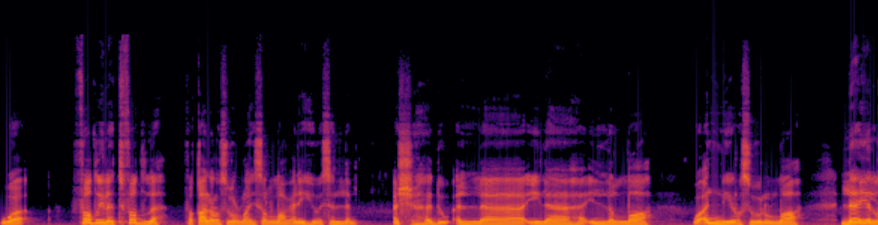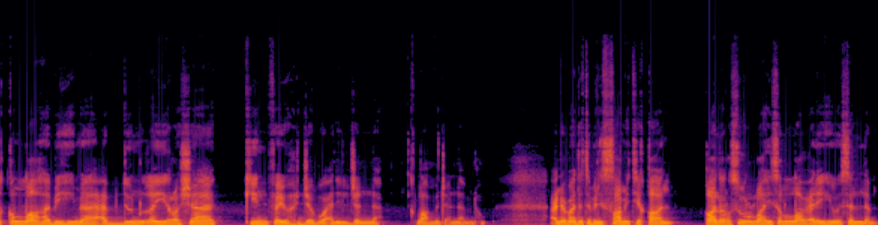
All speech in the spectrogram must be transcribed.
وفضلت فضله فقال رسول الله صلى الله عليه وسلم أشهد أن لا إله إلا الله وأني رسول الله لا يلقى الله بهما عبد غير شاك فيحجب عن الجنة. اللهم اجعلنا منهم. عن عبادة بن الصامت قال قال رسول الله صلى الله عليه وسلم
